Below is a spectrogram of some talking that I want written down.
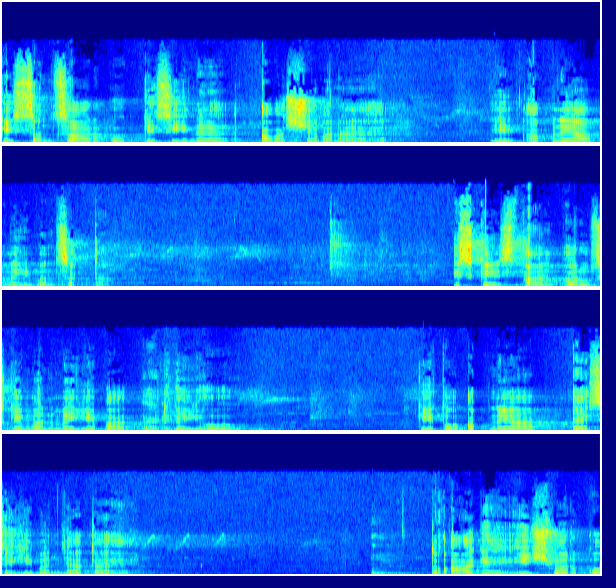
कि संसार को किसी ने अवश्य बनाया है, ये अपने आप नहीं बन सकता। इसके स्थान पर उसके मन में ये बात बैठ गई हो कि तो अपने आप ऐसे ही बन जाता है। तो आगे ईश्वर को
